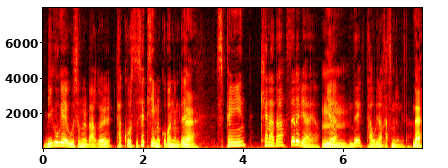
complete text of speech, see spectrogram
미국의 우승을 막을 다크호스 세 팀을 꼽았는데 네. 스페인, 캐나다, 세르비아예요. 음. 예. 근데 다 우리랑 같은 조입니다. 네.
